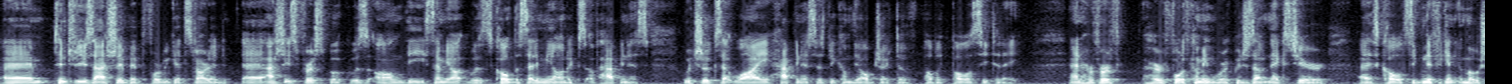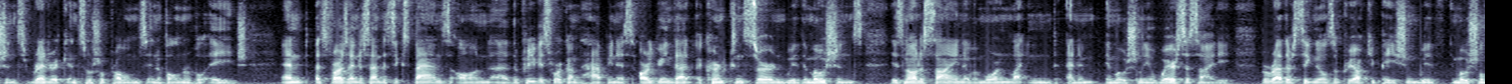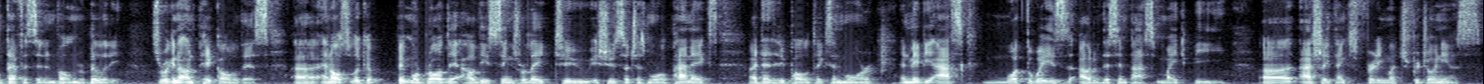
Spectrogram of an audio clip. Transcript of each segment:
Um, to introduce Ashley a bit before we get started, uh, Ashley's first book was on the semio- was called the semiotics of happiness, which looks at why happiness has become the object of public policy today. And her first, her forthcoming work, which is out next year, uh, is called Significant Emotions: Rhetoric and Social Problems in a Vulnerable Age. And as far as I understand, this expands on uh, the previous work on happiness, arguing that a current concern with emotions is not a sign of a more enlightened and em- emotionally aware society, but rather signals a preoccupation with emotional deficit and vulnerability. So we're going to unpick all of this uh, and also look a bit more broadly at how these things relate to issues such as moral panics, identity politics, and more, and maybe ask what the ways out of this impasse might be. Uh, Ashley, thanks very much for joining us.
